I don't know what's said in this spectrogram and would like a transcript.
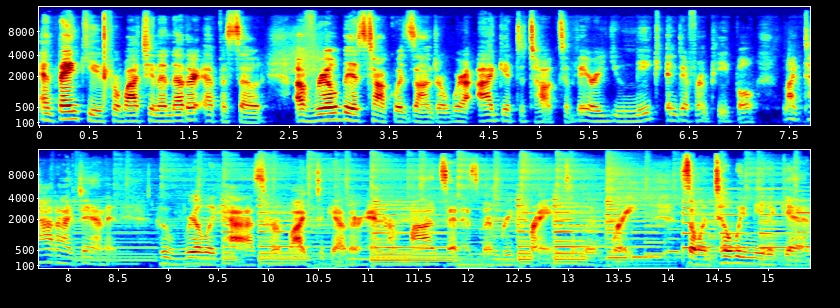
And thank you for watching another episode of Real Biz Talk with Zondra, where I get to talk to very unique and different people like Tie Dye Janet, who really has her life together and her mindset has been reframed to live great. So until we meet again,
